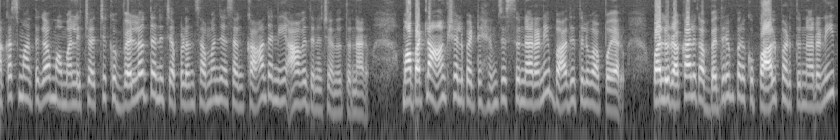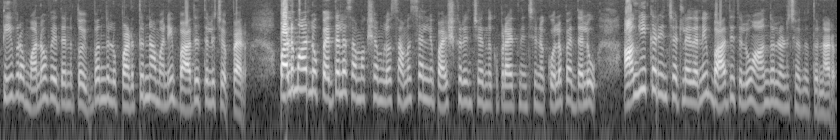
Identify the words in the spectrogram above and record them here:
అకస్మాత్తుగా మమ్మల్ని చర్చకు వెళ్ళొద్దని చెప్పడం సమంజసం కాదని ఆవేదన చెందుతున్నారు. మా పట్ల ఆంక్షలు పెట్టి హింసిస్తున్నారని బాధితులు వాపోయారు. పలు రకాలుగా బెదిరింపులకు పాల్పడుతున్నారని తీవ్ర మనోవేదనతో ఇబ్బందులు పడుతున్నామని బాధితులు చెప్పారు. పలుమార్లు పెద్దల సమక్షంలో సమస్యల్ని పరిష్కరించేందుకు ప్రయత్నించిన కుల పెద్దలు అంగీకరించట్లేదని బాధితులు ఆందోళన చెందుతున్నారు.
